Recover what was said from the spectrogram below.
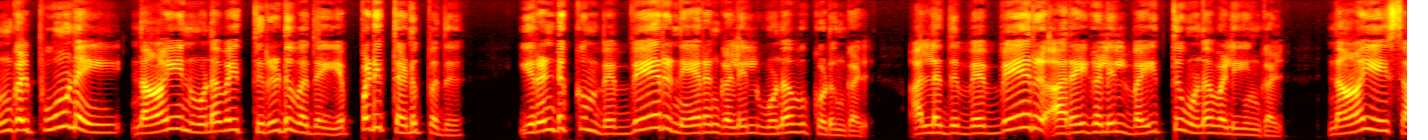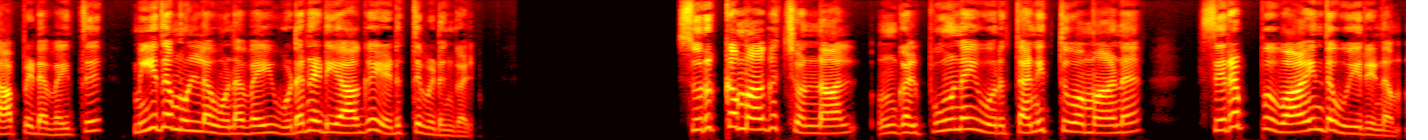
உங்கள் பூனை நாயின் உணவை திருடுவதை எப்படி தடுப்பது? இரண்டுக்கும் வெவ்வேறு நேரங்களில் உணவு கொடுங்கள் அல்லது வெவ்வேறு அறைகளில் வைத்து உணவளியுங்கள். நாயை சாப்பிட வைத்து மீதமுள்ள உணவை உடனடியாக எடுத்துவிடுங்கள் சுருக்கமாகச் சொன்னால் உங்கள் பூனை ஒரு தனித்துவமான சிறப்பு வாய்ந்த உயிரினம்.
